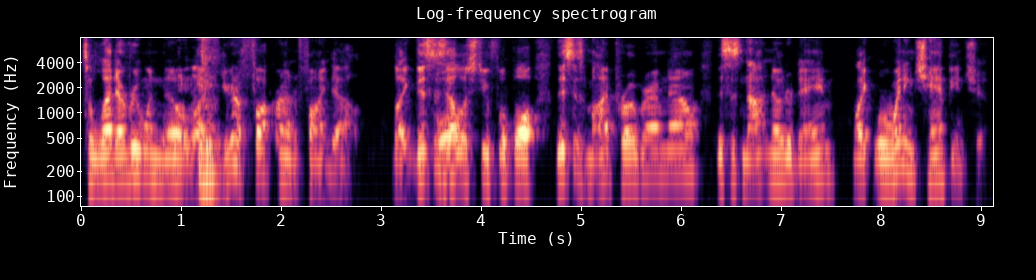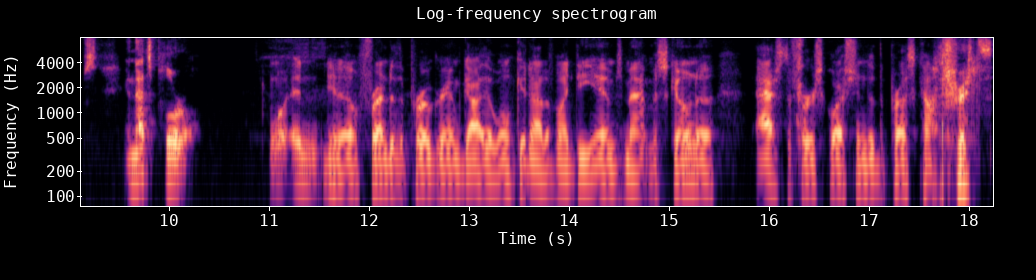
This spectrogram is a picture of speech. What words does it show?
to let everyone know like you're gonna fuck around and find out. Like this is well, LSU football. This is my program now. This is not Notre Dame. Like we're winning championships, and that's plural. Well, and you know, friend of the program, guy that won't get out of my DMs, Matt Moscona, asked the first question to the press conference,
